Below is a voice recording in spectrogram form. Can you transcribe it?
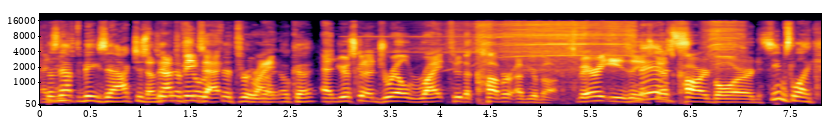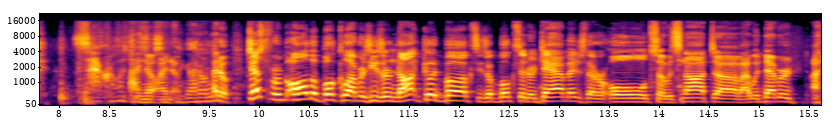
And Doesn't have to be exact. Just Doesn't have to be exact. Fit through. Right. Okay. And you're just going to drill right through the cover of your book. It's very easy. Man, it's just it's- cardboard. Seems like sacrilegious I know, or I know. I don't know. I know. Just for all the book lovers, these are not good books. These are books that are damaged, that are old. So it's not. Um, I would never. I,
